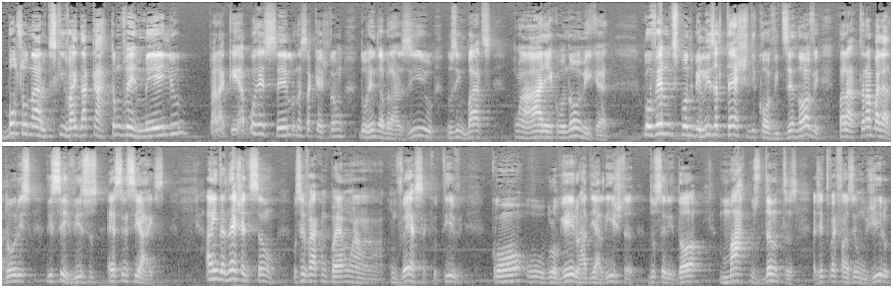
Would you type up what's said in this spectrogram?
Bolsonaro diz que vai dar cartão vermelho para quem aborrecê-lo nessa questão do Renda Brasil, dos embates com a área econômica. Governo disponibiliza teste de Covid-19 para trabalhadores de serviços essenciais. Ainda nesta edição, você vai acompanhar uma conversa que eu tive com o blogueiro radialista do Seridó, Marcos Dantas. A gente vai fazer um giro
